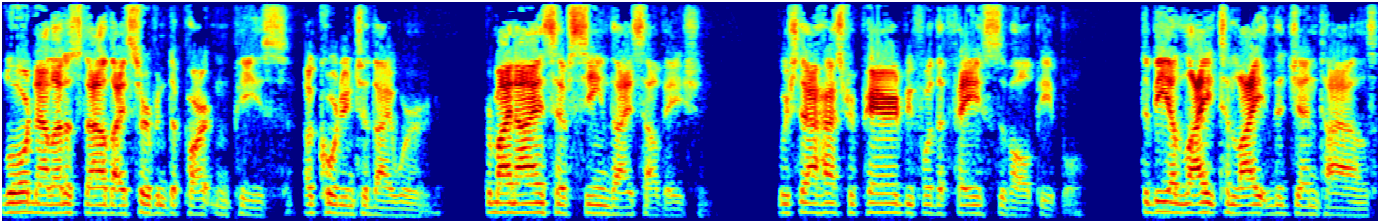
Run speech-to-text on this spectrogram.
Lord, now lettest thou thy servant depart in peace, according to thy word. For mine eyes have seen thy salvation, which thou hast prepared before the face of all people, to be a light to lighten the Gentiles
